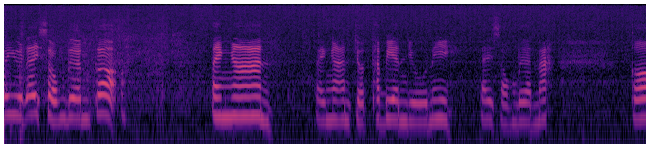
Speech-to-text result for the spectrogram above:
พออยู่ได้สองเดือนก็แต่งงานแต่งงานจดทะเบียนอยู่นี่ได้สองเดือนนะ ก็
